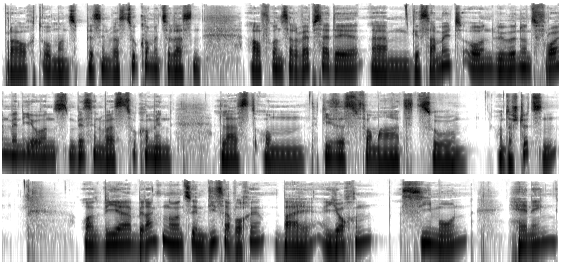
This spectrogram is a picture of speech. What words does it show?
braucht, um uns ein bisschen was zukommen zu lassen, auf unserer Webseite ähm, gesammelt. Und wir würden uns freuen, wenn ihr uns ein bisschen was zukommen lasst, um dieses Format zu unterstützen. Und wir bedanken uns in dieser Woche bei Jochen, Simon, Henning,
